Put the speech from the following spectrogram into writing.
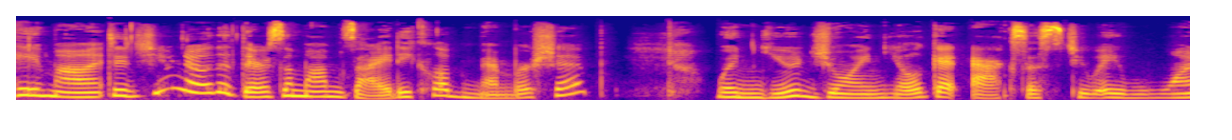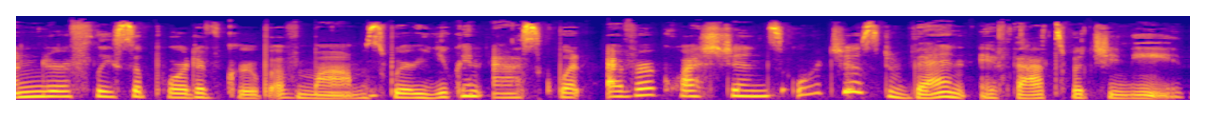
Hey, Ma, did you know that there's a Momxiety Club membership? When you join, you'll get access to a wonderfully supportive group of moms where you can ask whatever questions or just vent if that's what you need.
